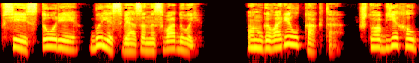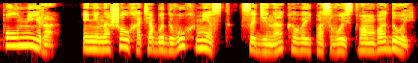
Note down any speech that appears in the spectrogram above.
все истории были связаны с водой. Он говорил как-то, что объехал полмира, и не нашел хотя бы двух мест с одинаковой по свойствам водой.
